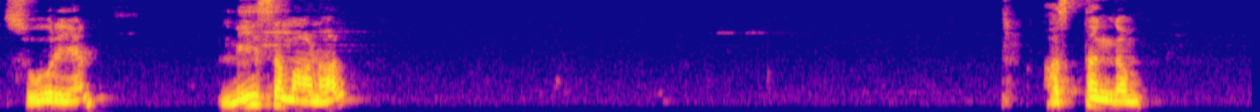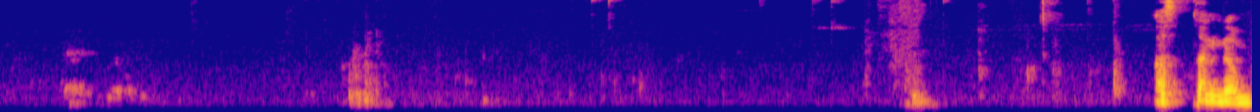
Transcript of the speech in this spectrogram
சூரியன் நீசமானால் அஸ்தங்கம். அஸ்தங்கம்.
